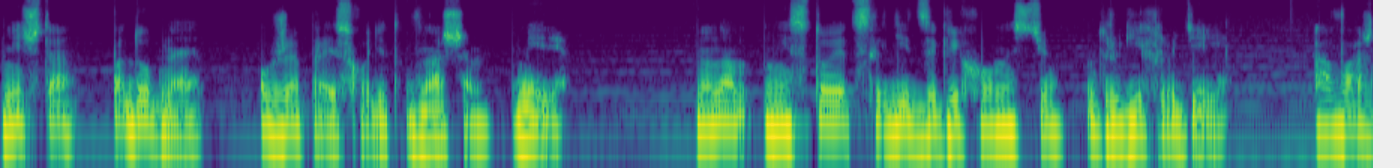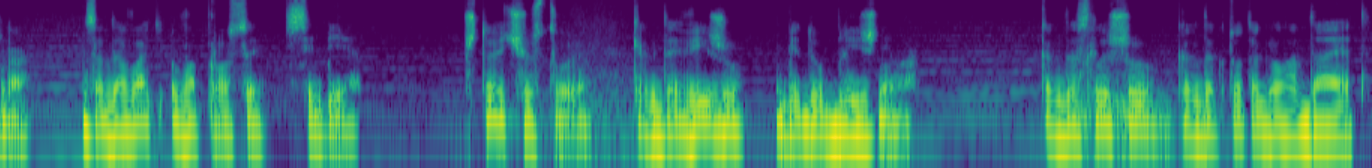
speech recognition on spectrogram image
Нечто подобное уже происходит в нашем мире – но нам не стоит следить за греховностью других людей, а важно задавать вопросы себе. Что я чувствую, когда вижу беду ближнего? Когда слышу, когда кто-то голодает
